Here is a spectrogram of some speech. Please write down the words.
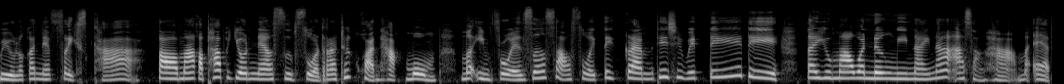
วิวแล้วก็ Netflix ค่ะ ต่อมากับภาพยนตร์แนวสืบสวนระทึกขวัญหักมุม เมื่ออินฟลูเอนเซอร์สาวสวยติดแกรมที่ชีวิตดีดี แต่อยู่มาวันหนึ่งมีนายหน้าอาสังหามาแอบ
